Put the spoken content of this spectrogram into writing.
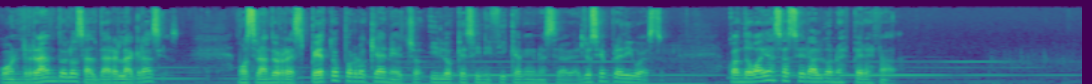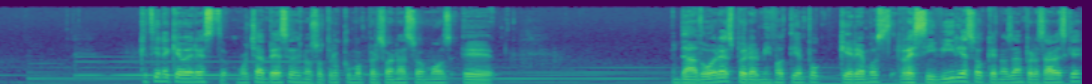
honrándolos al darle las gracias, mostrando respeto por lo que han hecho y lo que significan en nuestra vida. Yo siempre digo esto, cuando vayas a hacer algo no esperes nada. ¿Qué tiene que ver esto? Muchas veces nosotros como personas somos eh, dadores, pero al mismo tiempo queremos recibir eso que nos dan, pero sabes que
